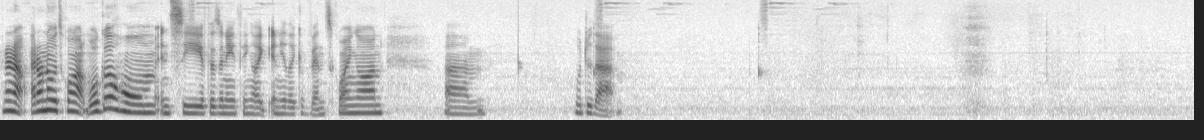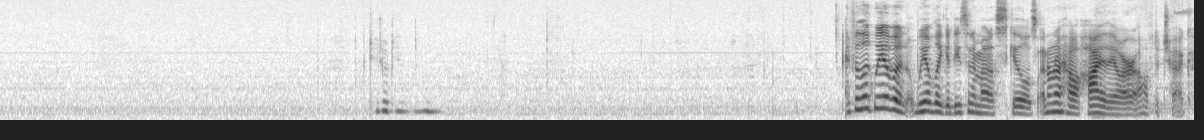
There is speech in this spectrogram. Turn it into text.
I don't know. I don't know what's going on. We'll go home and see if there's anything like any like events going on. Um, we'll do that. I feel like we have a we have like a decent amount of skills. I don't know how high they are. I'll have to check.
